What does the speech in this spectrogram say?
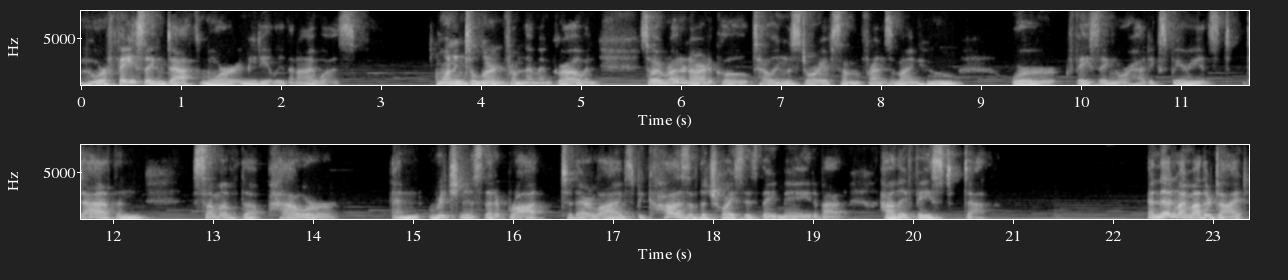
who are facing death more immediately than I was, wanting to learn from them and grow. And so I wrote an article telling the story of some friends of mine who were facing or had experienced death and some of the power and richness that it brought to their lives because of the choices they made about how they faced death. And then my mother died,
